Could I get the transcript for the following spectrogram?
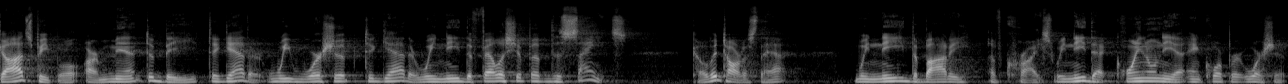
God's people are meant to be together. We worship together. We need the fellowship of the saints. COVID taught us that. We need the body of Christ. We need that koinonia and corporate worship.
